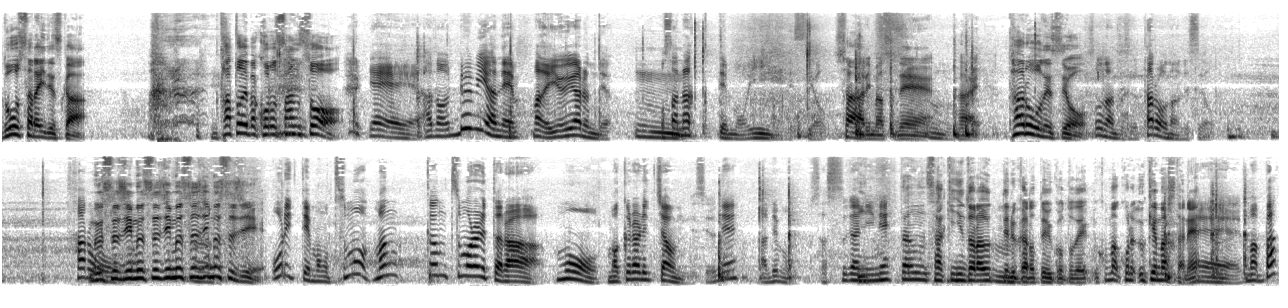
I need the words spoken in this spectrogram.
どうしたらいいですか？例えばこの3層。いやいやいやあのルミはねまだ余裕あるんだようん。押さなくてもいいんですよ。さあありますね、うん。はい。太郎ですよ。そうなんですよ。太郎なんですよ。太郎。むすじむすじむすじむすじ。降りても積も満貫積もられたらもうまくられちゃうんですよね。あでもさすがにね。一旦先にドラ打ってるからということで、まあこれ受けましたね、えーまあ、バッ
